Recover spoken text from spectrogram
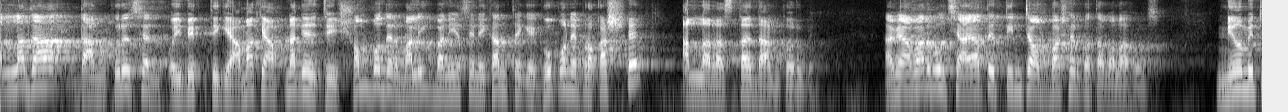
আল্লাহ যা দান করেছেন ওই ব্যক্তিকে আমাকে আপনাকে যে সম্পদের মালিক বানিয়েছেন এখান থেকে গোপনে প্রকাশ্যে আল্লাহ রাস্তায় দান করবে। আমি আবার বলছি আয়াতের তিনটা অভ্যাসের কথা বলা হয়েছে। নিয়মিত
